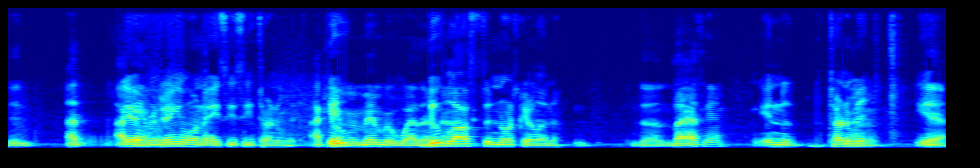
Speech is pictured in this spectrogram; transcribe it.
Did, I, I yeah, can't Virginia won the ACC tournament. I can't Duke, remember whether Duke lost to North Carolina the last game. in the tournament. Yeah. Yeah.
